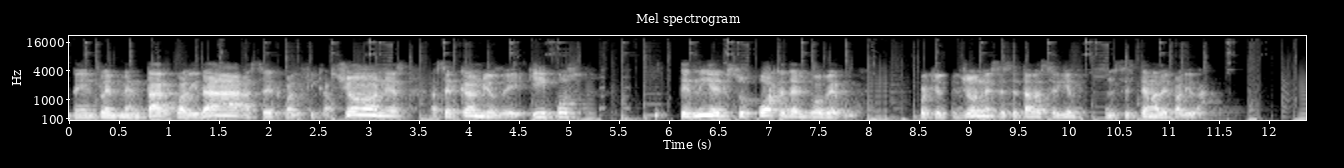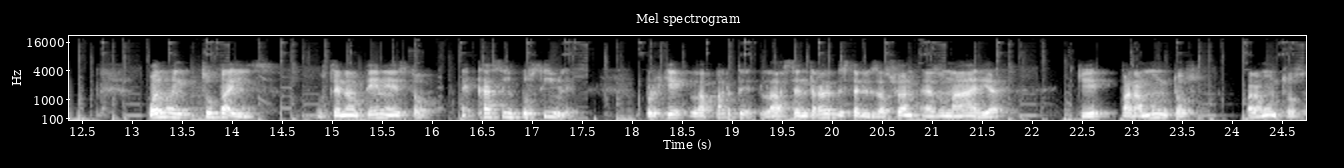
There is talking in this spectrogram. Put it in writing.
de implementar calidad, hacer cualificaciones, hacer cambios de equipos, tenía el soporte del gobierno, porque yo necesitaba seguir un sistema de calidad. Cuando en su país usted no tiene esto, es casi imposible, porque la parte, la central de esterilización es una área que para muchos para muchos,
